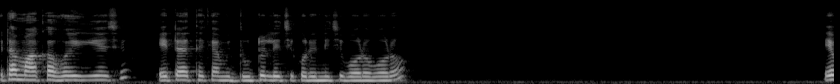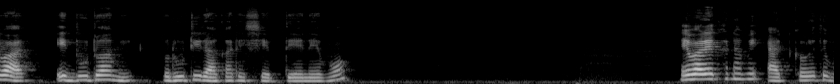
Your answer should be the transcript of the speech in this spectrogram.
এটা মাখা হয়ে গিয়েছে। এটা থেকে আমি দুটো লেচি করে নিচ্ছি বড় বড়। এবার এই দুটো আমি রুটির আকারে শেপ দিয়ে নেব। এবার এখানে আমি অ্যাড করে দেব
